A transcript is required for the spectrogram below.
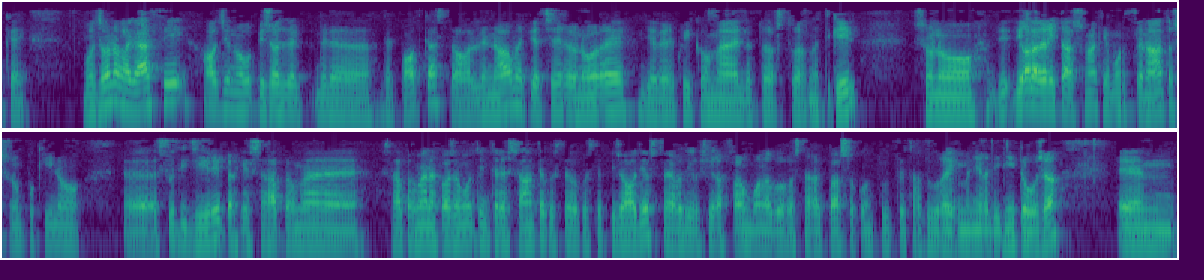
Ok, buongiorno ragazzi, oggi un nuovo episodio del, del, del, podcast, ho l'enorme piacere e onore di avere qui con me il dottor Stuart McGill, sono, dirò la verità, sono anche emozionato, sono un pochino eh, su di giri perché sarà per, me, sarà per me una cosa molto interessante questo, questo episodio, spero di riuscire a fare un buon lavoro, stare al passo con tutto e tradurre in maniera dignitosa. Ehm,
